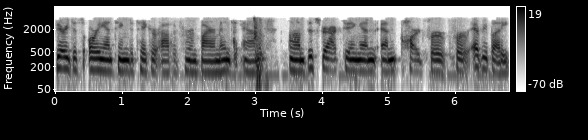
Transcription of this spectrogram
very disorienting to take her out of her environment and um distracting and and hard for for everybody.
